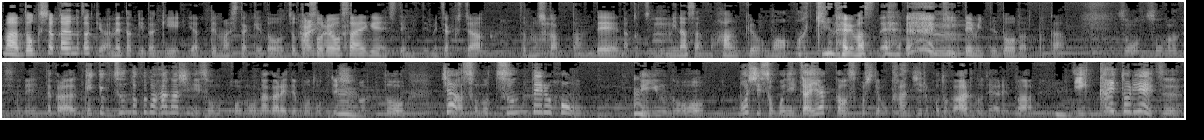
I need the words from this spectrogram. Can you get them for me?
まあ読書会の時はね時々やってましたけどちょっとそれを再現してみてめちゃくちゃ楽しかったんで、なんかちょっと皆さんの反響も 気になりますね、うん。聞いてみてどうだったか。そうそうなんですよね。だから結局積んどくの話にそのこの流れで戻ってしまうと、じゃあその積んでる本っていうのを、もしそこに罪悪感を少しでも感じることがあるのであれば、1回とりあえず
